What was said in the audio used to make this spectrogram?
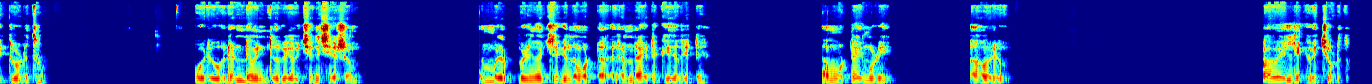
ഇട്ട് കൊടുത്തു ഒരു രണ്ട് മിനിറ്റ് ഉപയോഗിച്ചതിന് ശേഷം നമ്മൾ പുഴുങ്ങി വെച്ചിരിക്കുന്ന മുട്ട രണ്ടായിട്ട് കീറിയിട്ട് ആ മുട്ടയും കൂടി ആ ഒരു അവയിലേക്ക് വെച്ചു കൊടുത്തു.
